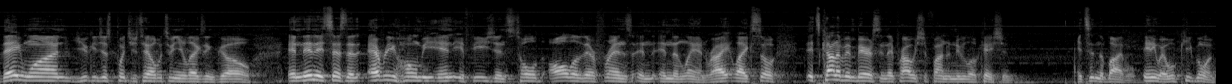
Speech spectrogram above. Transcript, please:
They won. You can just put your tail between your legs and go. And then it says that every homie in Ephesians told all of their friends in, in the land, right? Like, so it's kind of embarrassing. They probably should find a new location. It's in the Bible. Anyway, we'll keep going.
